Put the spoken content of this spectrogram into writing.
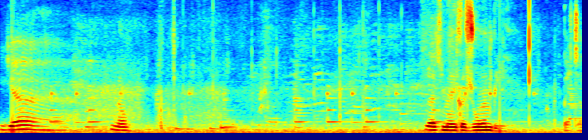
Yeah. No. Let's make a zombie. Better.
